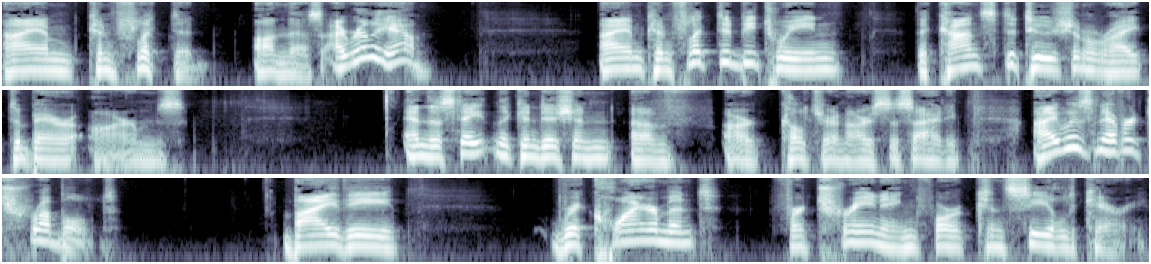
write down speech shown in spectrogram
I am conflicted on this. I really am. I am conflicted between the constitutional right to bear arms, and the state and the condition of our culture and our society. I was never troubled by the requirement for training for concealed carry.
